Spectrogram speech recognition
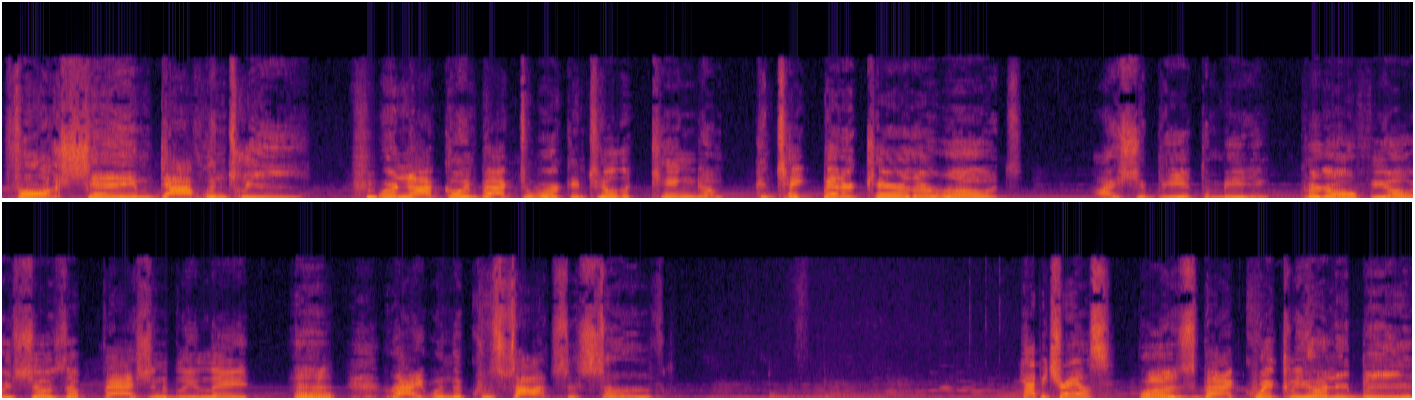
for shame, Daventry. We're not going back to work until the kingdom can take better care of their roads. I should be at the meeting, but Ulfie always shows up fashionably late. right when the croissants are served. Happy trails. Buzz back quickly, honeybee.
